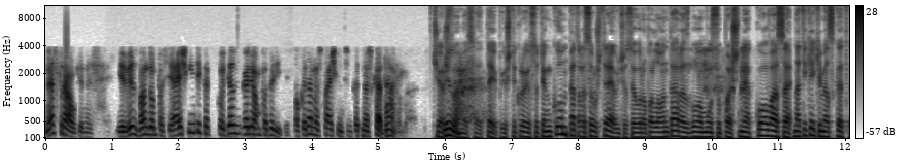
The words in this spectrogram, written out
mes traukiamės ir vis bandom pasiaiškinti, kad kodėl galėjom padaryti. O kada mes paaiškinsim, kad mes ką darom. Čia aš jumis taip, iš tikrųjų sutinku. Petras Auštrevičius, europarlamentaras, buvo mūsų pašnekovas. Na tikėkime, kad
